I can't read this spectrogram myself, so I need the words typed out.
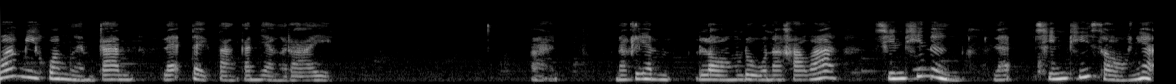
ว่ามีความเหมือนกันและแตกต่างกันอย่างไร นักเรียนลองดูนะคะว่าชิ้นที่ 1 และชิ้นที่ 2 เนี่ย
